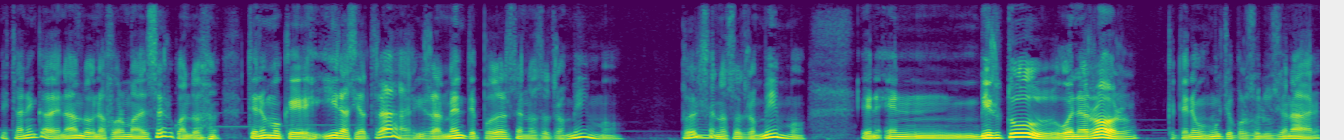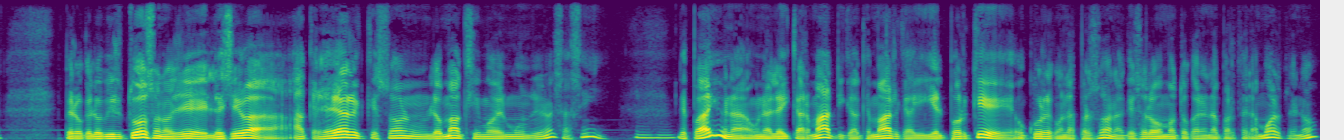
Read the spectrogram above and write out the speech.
Están encadenando una forma de ser cuando tenemos que ir hacia atrás y realmente poder ser nosotros mismos. Poder ser nosotros mismos. En, en virtud o en error, que tenemos mucho por solucionar, pero que lo virtuoso nos lle- lleva a, a creer que son lo máximo del mundo. Y no es así. Después hay una, una ley karmática que marca y el por qué ocurre con las personas, que eso lo vamos a tocar en la parte de la muerte, ¿no?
